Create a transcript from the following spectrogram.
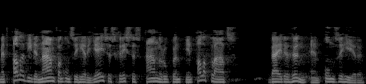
met alle die de naam van onze Heer Jezus Christus aanroepen in alle plaats, bij de hun en onze Heere.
